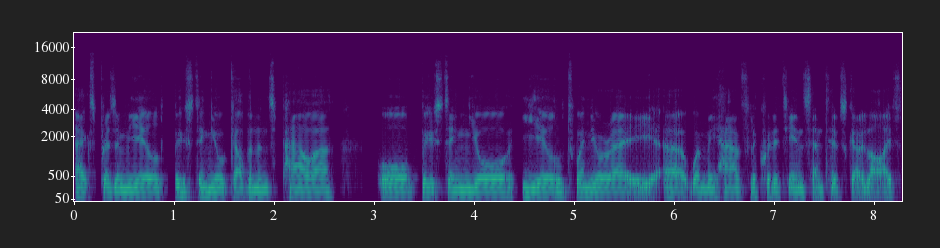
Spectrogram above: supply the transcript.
X prism yield, boosting your governance power, or boosting your yield when you're a uh, when we have liquidity incentives go live.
